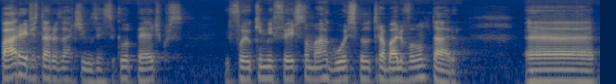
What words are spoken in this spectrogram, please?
para editar os artigos enciclopédicos e foi o que me fez tomar gosto pelo trabalho voluntário. Uh,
